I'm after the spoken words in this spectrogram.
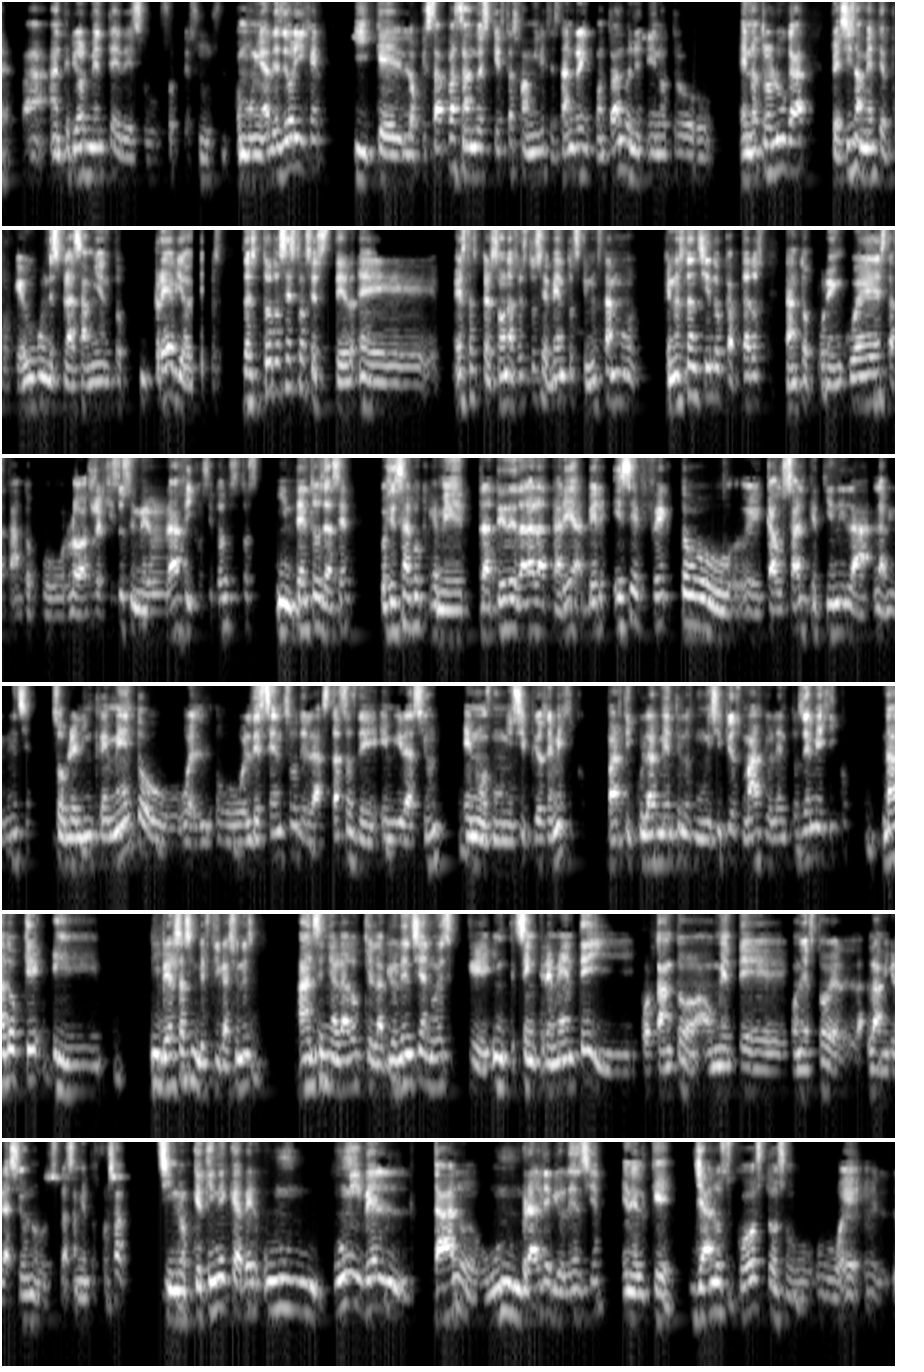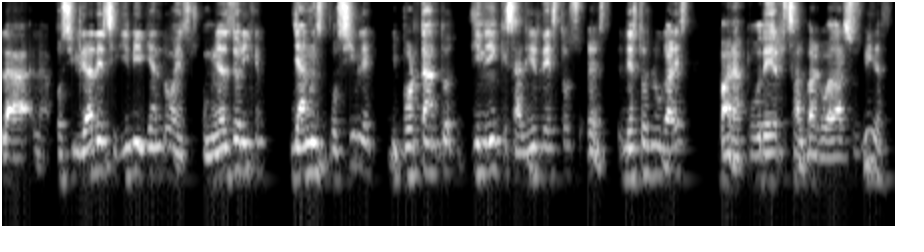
anteriormente de, su, de, sus comunidades de origen y que lo que está pasando es que estas familias se están reencontrando en, en, otro, en otro lugar precisamente porque hubo un desplazamiento previo. Entonces, todos estos, este, eh, estas personas o estos eventos que no, están, que no están siendo captados tanto por encuestas, tanto por los registros hemerográficos y todos estos intentos de hacer, pues es algo que me traté de dar a la tarea, ver ese efecto eh, causal que tiene la, la, violencia sobre el incremento o el, o el descenso de las tasas de emigración en los municipios de México, particularmente en los municipios más violentos de México, dado que eh, diversas investigaciones han señalado que la violencia no es que se incremente y por tanto aumente con esto el, la migración o los desplazamientos forzados, sino que tiene que haber un, un, nivel tal o un umbral de violencia en el que ya los costos o, o eh, la, la, posibilidad de seguir viviendo en sus comunidades de origen ya no es posible y por tanto tienen que salir de estos, de estos lugares para poder salvaguardar sus vidas.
